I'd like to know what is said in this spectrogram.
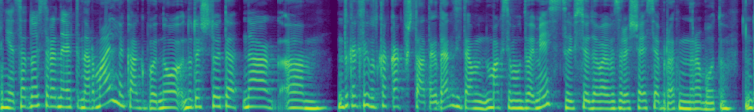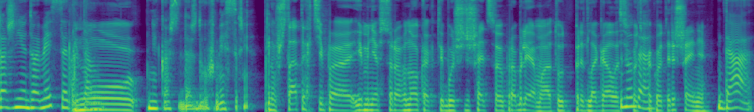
Нет, с одной стороны, это нормально, как бы, но, ну, то есть, что это на... Эм, ну, это как-то вот как, как в Штатах, да, где там максимум два месяца, и все, давай возвращайся обратно на работу. Ну, даже не два месяца, это ну... там... Мне кажется, даже двух месяцев нет. Ну, в Штатах, типа, и мне все равно, как ты будешь решать свою проблему, а тут предлагалось ну, хоть да. какое-то решение. Да,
